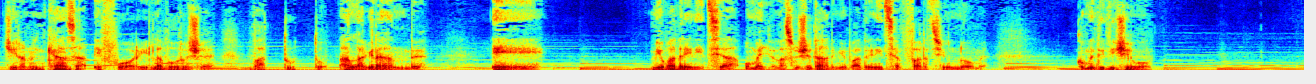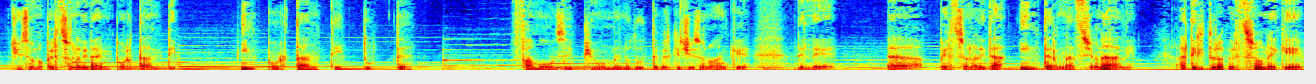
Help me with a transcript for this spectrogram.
girano in casa e fuori, il lavoro c'è, va tutto alla grande e mio padre inizia, o meglio la società di mio padre inizia a farsi un nome. Come ti dicevo, ci sono personalità importanti, importanti tutte, famose più o meno tutte, perché ci sono anche delle uh, personalità internazionali addirittura persone che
